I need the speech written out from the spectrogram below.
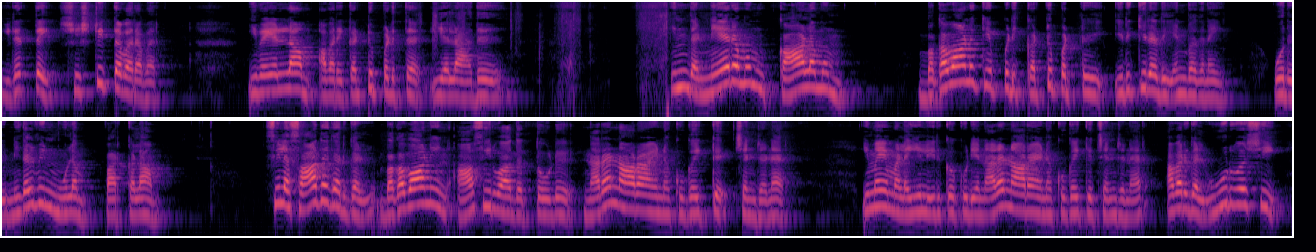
இடத்தை சிருஷ்டித்தவர் அவர். இவையெல்லாம் அவரை கட்டுப்படுத்த இயலாது. இந்த நேரமும் காலமும் பகவானுக்கு எப்படி கட்டுப்பட்டு இருக்கிறது என்பதனை ஒரு நிகழ்வின் மூலம் பார்க்கலாம். சில சாதகர்கள் பகவானின் ஆசீர்வாதத்தோடு நரநாராயண குகைக்கு சென்றனர். இமயமலையில் இருக்கக்கூடிய நரநாராயண குகைக்கு சென்றனர். அவர்கள் ஊர்வசி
